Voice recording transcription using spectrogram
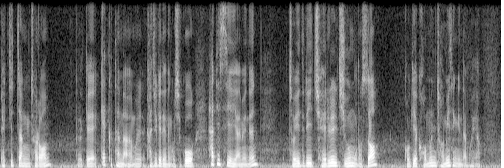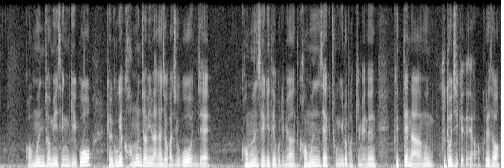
백지장처럼 그렇게 깨끗한 마음을 가지게 되는 것이고 하디스에 의하면은 저희들이 죄를 지음으로써 거기에 검은 점이 생긴다고 해요. 검은 점이 생기고 결국에 검은 점이 많아져 가지고 이제 검은색이 돼버리면 검은색 종이로 바뀌면은 그때 마음은 굳어지게 돼요. 그래서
